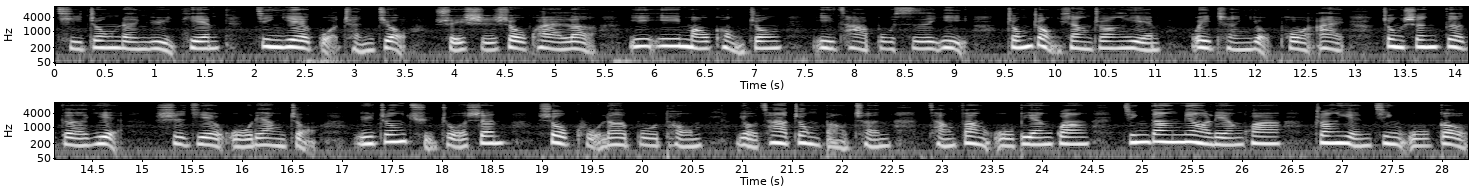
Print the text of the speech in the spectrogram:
其中人与天净业果成就，随时受快乐。一一毛孔中，亦刹不思议，种种相庄严，未曾有破碍。众生各个业。世界无量种，于中取着身，受苦乐不同。有刹众宝城，常放无边光，金刚妙莲花，庄严净无垢。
